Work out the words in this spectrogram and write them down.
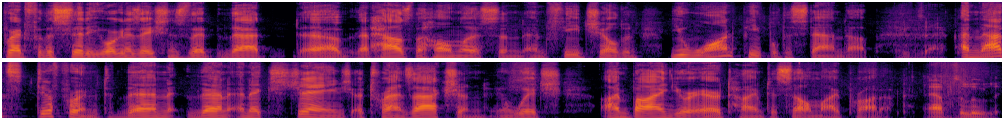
Bread for the City, organizations that that uh, that house the homeless and, and feed children. You want people to stand up, Exactly. and that's different than than an exchange, a transaction in which I'm buying your airtime to sell my product. Absolutely.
